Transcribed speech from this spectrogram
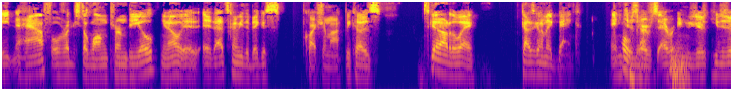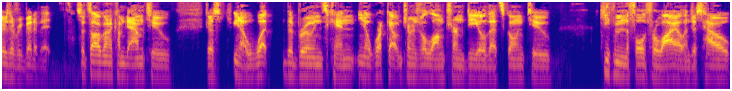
eight and a half over just a long term deal? You know, it, it, that's going to be the biggest question mark because let's get out of the way. Guy's going to make bank and he oh, deserves yeah. every he deserves every bit of it. So it's all going to come down to just you know what the Bruins can you know work out in terms of a long term deal that's going to keep him in the fold for a while, and just how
